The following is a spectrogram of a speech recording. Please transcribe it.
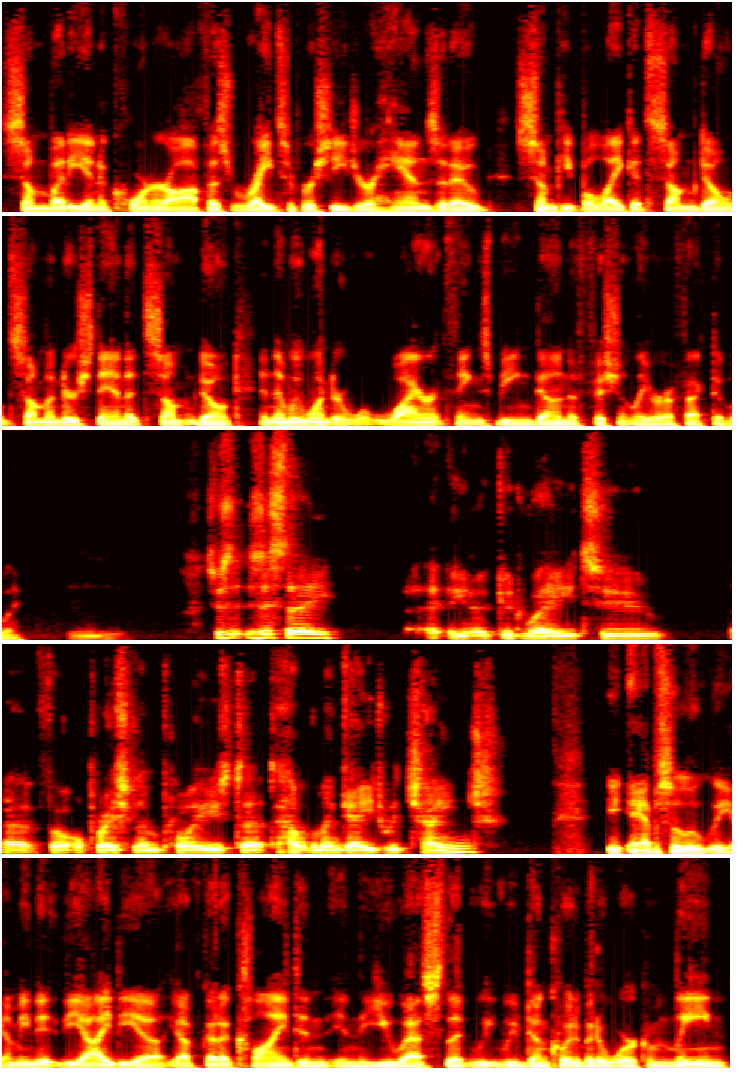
somebody in a corner office writes a procedure, hands it out. Some people like it, some don't. Some understand it, some don't. And then we wonder why aren't things being done efficiently or effectively? Mm. So is, is this a, a, you know good way to Uh, for operational employees to, to help them engage with change? Absolutely. I mean, the, the, idea, I've got a client in, in the U.S. that we, we've done quite a bit of work on lean,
